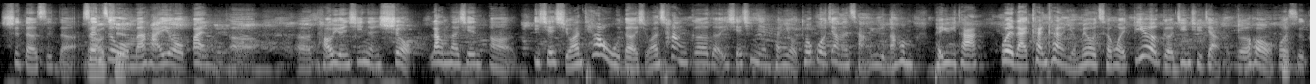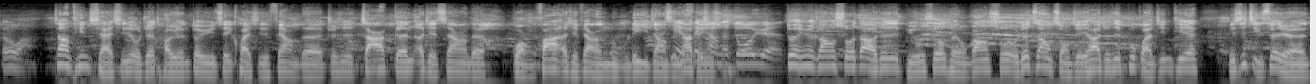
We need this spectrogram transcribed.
是的，是的，甚至我们还有办呃呃桃园新人秀，让那些呃一些喜欢跳舞的、喜欢唱歌的一些青年朋友，透过这样的场域，然后培育他未来，看看有没有成为第二个金曲奖的歌后或是歌王。这样听起来，其实我觉得桃园对于这一块其实非常的就是扎根，而且非常的广发，而且非常的努力，这样子。那非常的多元。对，因为刚刚说到，就是比如说，可能我刚刚说，我觉得这样总结一下，就是不管今天你是几岁的人，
